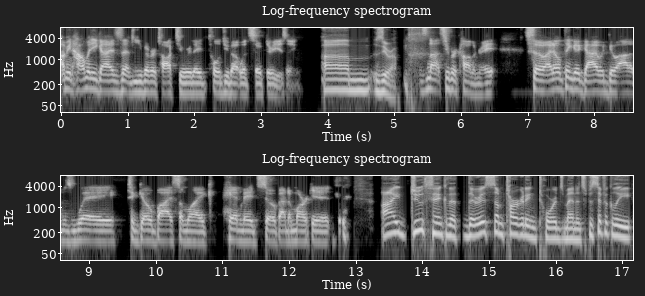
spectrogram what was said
I mean, how many guys have you ever talked to where they told you about what soap they're using? Um, zero. it's not super common, right? So I don't think a guy would go out of his way to go buy some like handmade soap at a market. I do think that there is some targeting towards men, and specifically,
